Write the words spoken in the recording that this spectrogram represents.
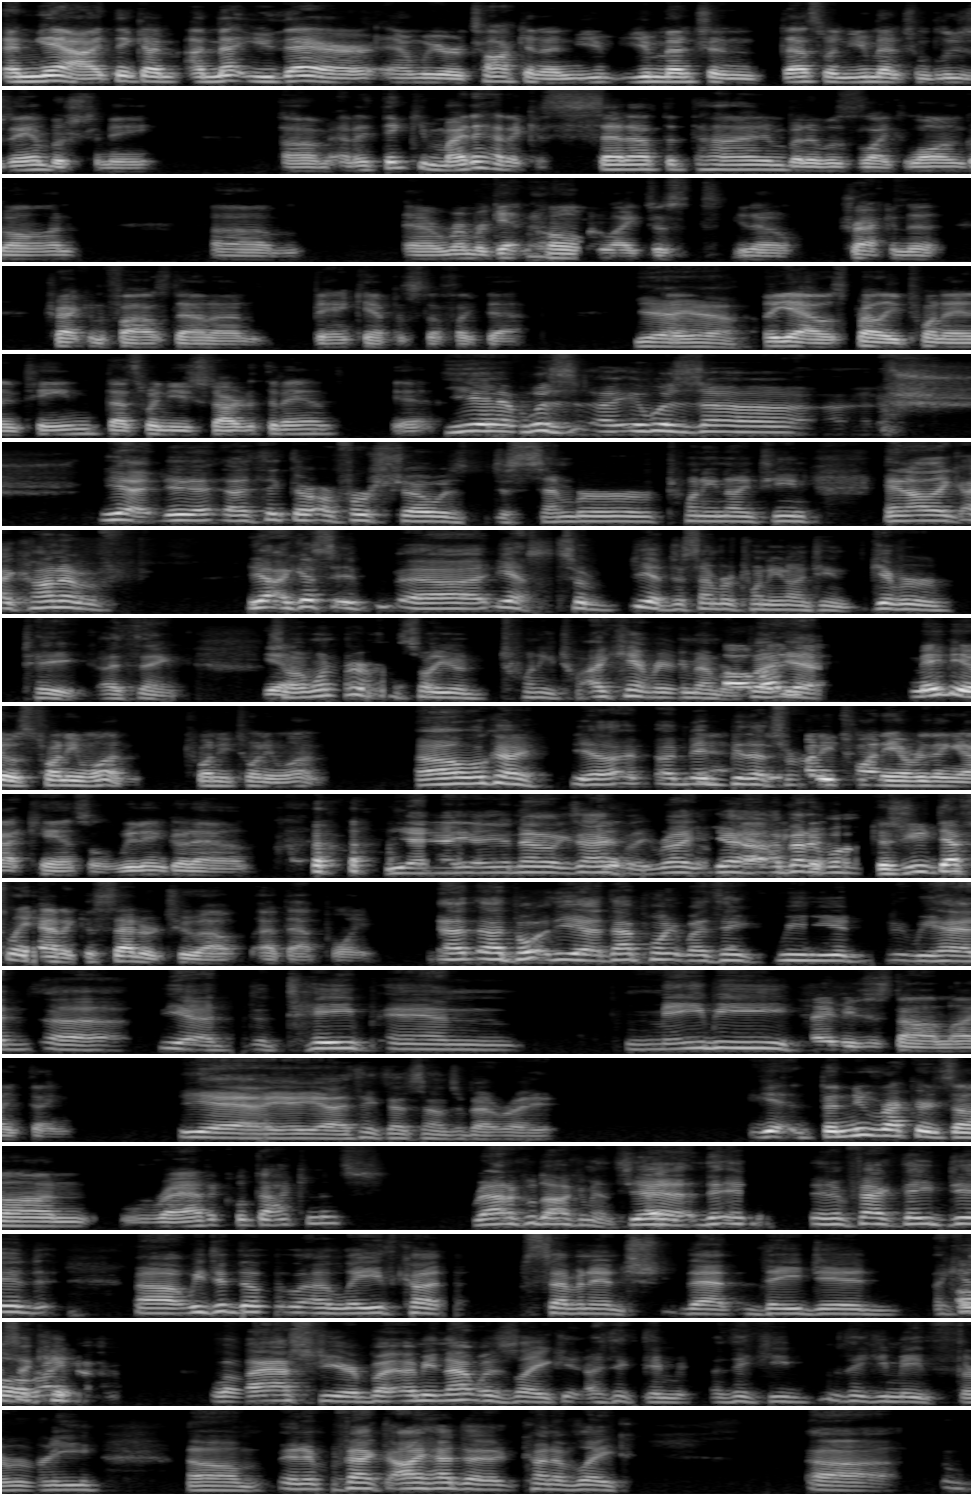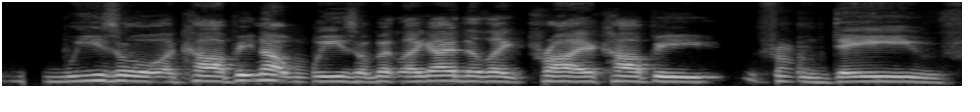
and yeah, I think I, I met you there, and we were talking, and you you mentioned that's when you mentioned Blues Ambush to me, um, and I think you might have had a cassette at the time, but it was like long gone. Um, and I remember getting home and like just you know tracking the tracking the files down on Bandcamp and stuff like that. Yeah, uh, yeah. But yeah, it was probably 2019. That's when you started the band. Yeah. Yeah, it was. Uh, it was. uh yeah, yeah, I think our first show was December 2019, and I like I kind of, yeah, I guess it. uh Yes, so yeah, December 2019, give or take, I think. Yeah. So I wonder if I saw you in 2020. I can't remember, oh, but yeah, maybe it was 21, 2021. Oh, okay. Yeah, maybe yeah, that's 2020. Everything got canceled. We didn't go down. yeah, yeah, yeah. No, exactly. Right. Yeah, yeah I bet it was because you definitely had a cassette or two out at that point. At that point, yeah, at that point, I think we had we had uh yeah the tape and maybe maybe just the online thing. Yeah, yeah, yeah. I think that sounds about right. Yeah, the new records on Radical Documents. Radical Documents. Yeah, right. they, and in fact, they did. Uh, we did the uh, lathe cut seven inch that they did. I guess oh, that right. came out last year, but I mean that was like I think they I think he I think he made thirty. Um, and in fact, I had to kind of like uh weasel a copy, not weasel, but like I had to like pry a copy from Dave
